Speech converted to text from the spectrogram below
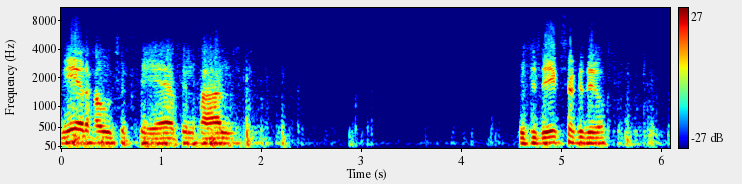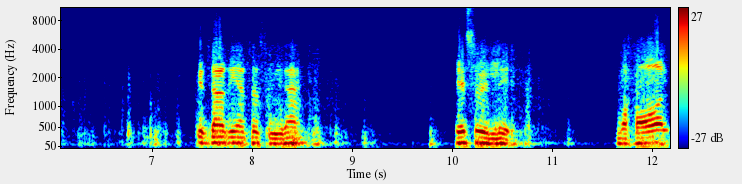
ਮੇਅਰ ਹਾਊਸ ਇੱਥੇ ਹੈ ਫਿਲਹਾਲ ਤੁਸੀਂ ਦੇਖ ਸਕਦੇ ਹੋ ਕਿੱਦਾਂ ਦੀਆਂ ਤਸਵੀਰਾਂ ਇਸ ਵੇਲੇ ਮਾਹੌਲ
